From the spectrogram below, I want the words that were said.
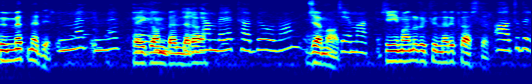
Ümmet nedir? Ümmet ümmet e, Peygamberlere- peygambere tabi olan e, Cemaat. cemaattir. İmanın rükünleri kaçtır? Altıdır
